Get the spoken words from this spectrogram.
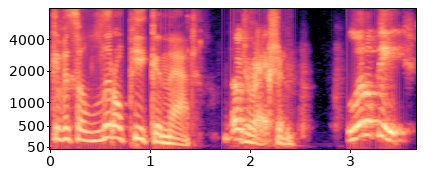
give us a little peek in that okay. direction little peek.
